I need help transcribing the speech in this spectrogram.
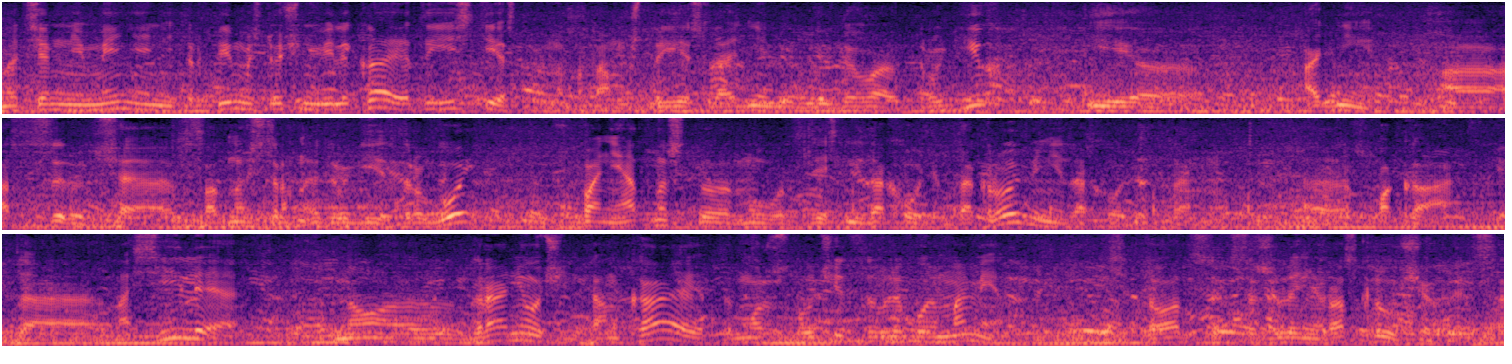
но тем не менее нетерпимость очень велика, и это естественно, потому что если одни люди убивают других, и э, одни а, ассоциируют себя с одной стороной, другие с другой, понятно, что ну вот здесь не доходит до крови, не доходит там э, пока до насилия, но грань очень тонка, и это может случиться в любой момент. Ситуация, к сожалению, раскручивается.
